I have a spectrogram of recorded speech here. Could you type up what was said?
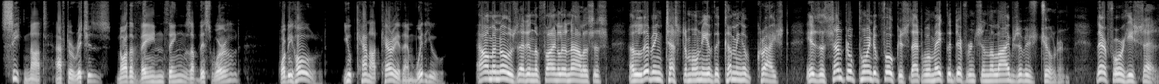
Seek not after riches, nor the vain things of this world, for behold, you cannot carry them with you. Alma knows that in the final analysis, a living testimony of the coming of Christ is the central point of focus that will make the difference in the lives of his children. Therefore he says,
